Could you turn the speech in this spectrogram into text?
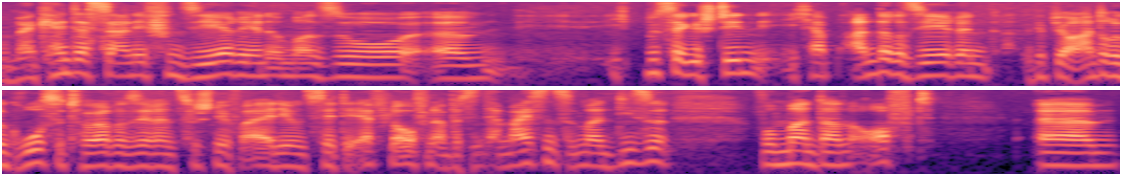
Und man kennt das ja eigentlich von Serien immer so. Ähm, ich muss ja gestehen, ich habe andere Serien, es gibt ja auch andere große, teure Serien zwischen auf ARD und ZDF laufen, aber es sind ja meistens immer diese, wo man dann oft ähm,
